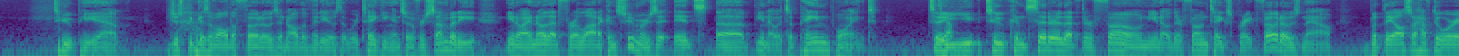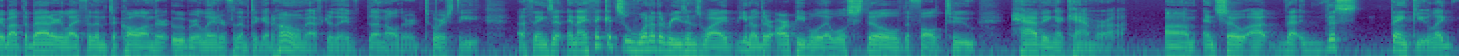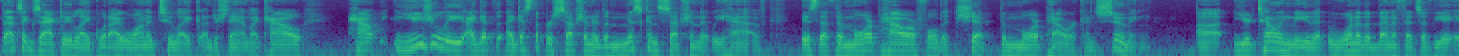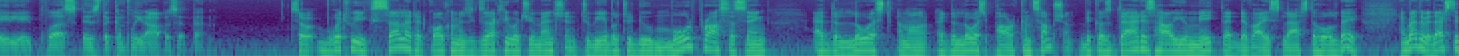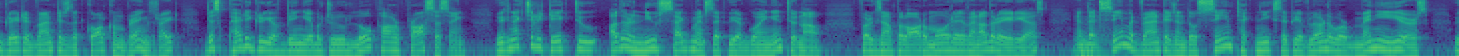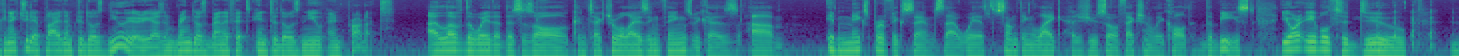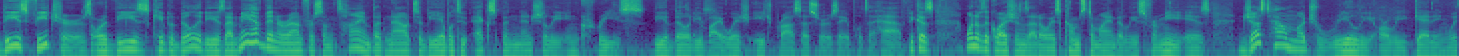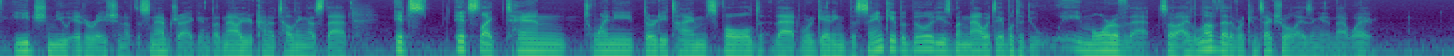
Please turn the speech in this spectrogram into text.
2 p.m. just because of all the photos and all the videos that we're taking. And so for somebody, you know, I know that for a lot of consumers, it, it's, uh, you know, it's a pain point to Yep. you, to consider that their phone, you know, their phone takes great photos now, but they also have to worry about the battery life for them to call on their Uber later for them to get home after they've done all their touristy uh, things. And, and I think it's one of the reasons why you know there are people that will still default to having a camera. Um, and so uh, that this, thank you. Like that's exactly like what I wanted to like understand, like how how usually I get the, I guess the perception or the misconception that we have is that the more powerful the chip, the more power consuming. Uh, you're telling me that one of the benefits of the 88 Plus is the complete opposite, then. So what we excel at at Qualcomm is exactly what you mentioned, to be able to do more processing at the lowest amount at the lowest power consumption because that is how you make that device last the whole day. And by the way, that's the great advantage that Qualcomm brings, right? This pedigree of being able to do low power processing, we can actually take to other new segments that we are going into now. For example, automotive and other areas. And that same advantage and those same techniques that we have learned over many years, we can actually apply them to those new areas and bring those benefits into those new end products. I love the way that this is all contextualizing things because um, it makes perfect sense that with something like, as you so affectionately called, the Beast, you're able to do these features or these capabilities that may have been around for some time, but now to be able to exponentially increase the ability by which each processor is able to have. Because one of the questions that always comes to mind, at least for me, is just how much really are we getting with each new iteration of the Snapdragon? But now you're kind of telling us that it's it's like 10 20 30 times fold that we're getting the same capabilities but now it's able to do way more of that so i love that we're contextualizing it in that way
